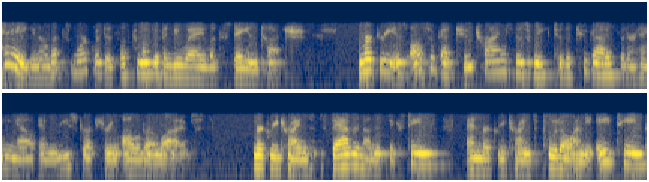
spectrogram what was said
hey, you know, let's work with this. Let's come up with a new way. Let's stay in touch. Mercury has also got two trines this week to the two guys that are hanging out and restructuring all of our lives. Mercury trines Saturn on the 16th, and Mercury trines Pluto on the 18th.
